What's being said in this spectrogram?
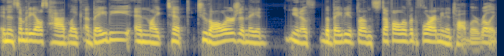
And then somebody else had like a baby and like tipped $2 and they had you know, the baby had thrown stuff all over the floor. I mean, a toddler, really.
